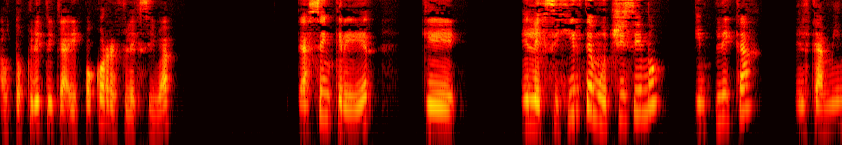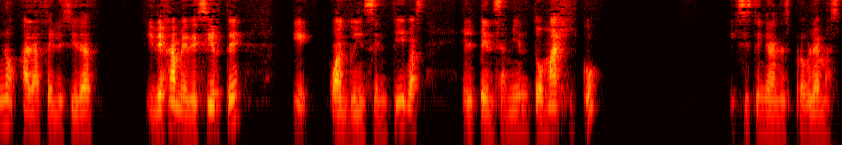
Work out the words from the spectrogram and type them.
autocrítica y poco reflexiva te hacen creer que el exigirte muchísimo implica el camino a la felicidad. Y déjame decirte que cuando incentivas el pensamiento mágico, existen grandes problemas.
